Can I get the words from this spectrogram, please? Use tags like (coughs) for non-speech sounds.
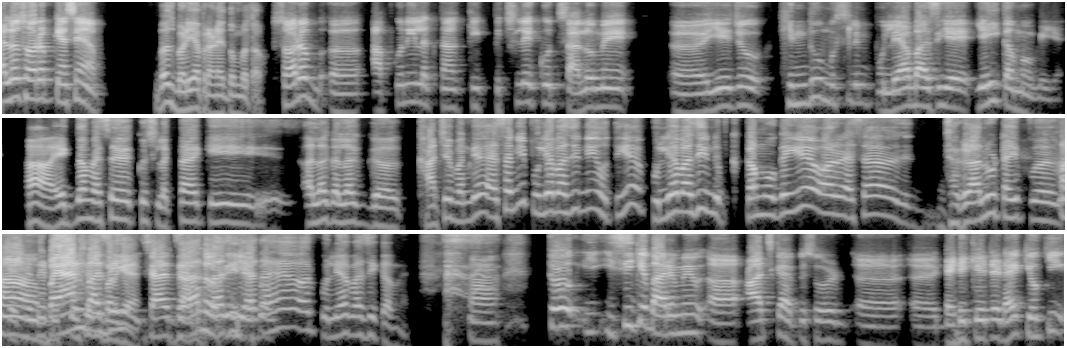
Hello Saurabh कैसे हैं आप? बस बढ़िया प्रणय तुम बताओ। सौरभ आपको नहीं लगता कि पिछले कुछ सालों में ये जो हिंदू मुस्लिम पुलियाबाजी है यही कम हो गई है? हाँ एकदम ऐसे कुछ लगता है कि अलग अलग खांचे बन गए। ऐसा नहीं पुलियाबाजी नहीं होती है। पुलियाबाजी कम हो गई है और ऐसा झगड़ालू टाइप हाँ, बयानबाजी ज़्यादा है और पुलियाबाजी कम है। हाँ, तो इसी के बारे में आज का एपिसोड डेडिकेटेड है क्योंकि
